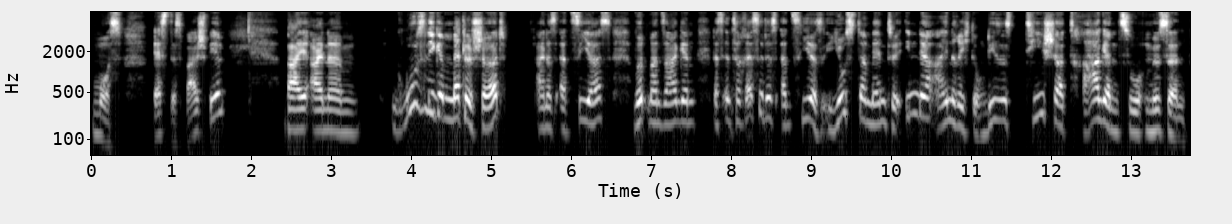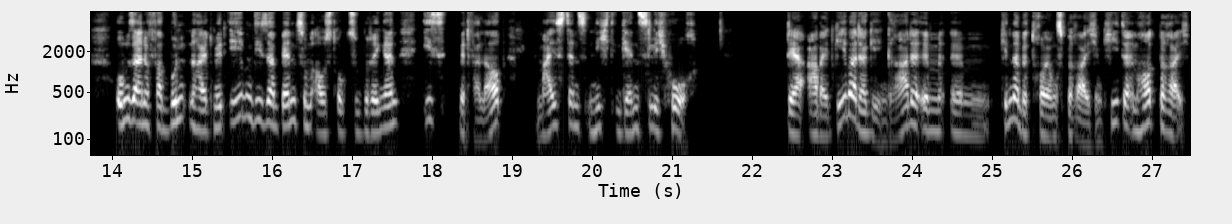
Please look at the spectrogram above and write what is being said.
muss. Bestes Beispiel. Bei einem gruseligen Metal-Shirt eines Erziehers wird man sagen, das Interesse des Erziehers, justamente in der Einrichtung dieses T-Shirt tragen zu müssen, um seine Verbundenheit mit eben dieser Band zum Ausdruck zu bringen, ist mit Verlaub meistens nicht gänzlich hoch. Der Arbeitgeber dagegen, gerade im, im Kinderbetreuungsbereich, im Kita, im Hortbereich,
